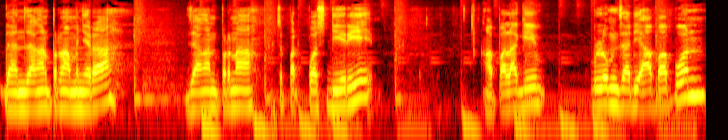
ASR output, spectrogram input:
dan jangan pernah menyerah jangan pernah cepat puas diri apalagi belum jadi apa pun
